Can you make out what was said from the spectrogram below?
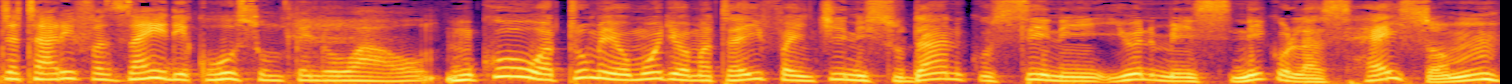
kupata taarifa zaidi kuhusu mpendo wao. Mkuu wa tume ya Umoja wa Mataifa nchini Sudan Kusini, UNMISS Nicholas Haysom,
